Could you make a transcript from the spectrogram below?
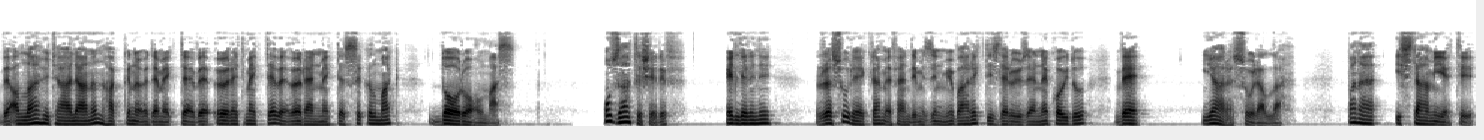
ve Allahü Teala'nın hakkını ödemekte ve öğretmekte ve öğrenmekte sıkılmak doğru olmaz. O zat-ı şerif ellerini Resul Ekrem Efendimizin mübarek dizleri üzerine koydu ve Ya Resulallah bana İslamiyeti,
